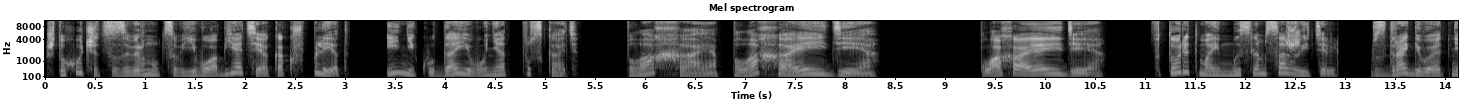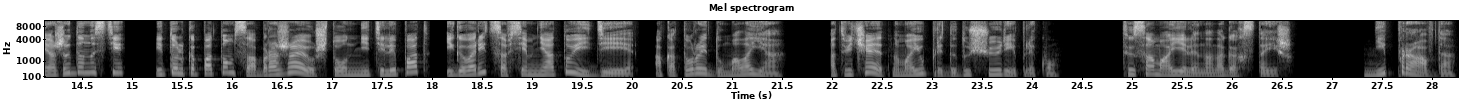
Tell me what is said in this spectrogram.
что хочется завернуться в его объятия, как в плед, и никуда его не отпускать. Плохая, плохая идея. Плохая идея. Вторит моим мыслям сожитель, Вздрагиваю от неожиданности и только потом соображаю, что он не телепат и говорит совсем не о той идее, о которой думала я. Отвечает на мою предыдущую реплику. Ты сама еле на ногах стоишь. Неправда.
